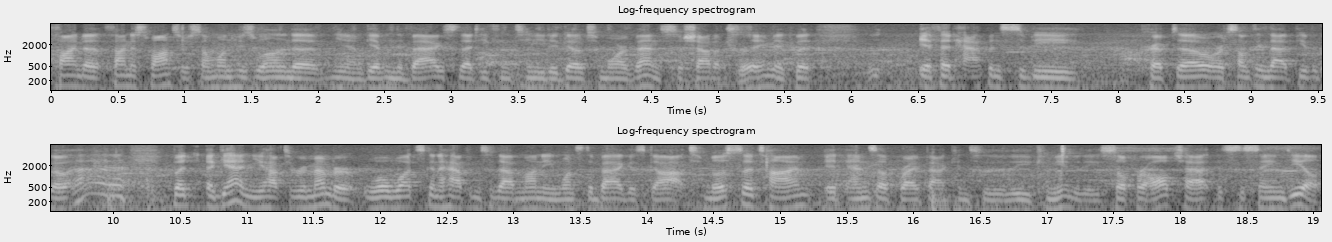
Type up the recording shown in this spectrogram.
find a find a sponsor, someone who's willing to you know give him the bag so that he can continue to go to more events. So shout out to Jmook. But if it happens to be crypto or something that people go, ah. but again, you have to remember, well, what's going to happen to that money once the bag is got? Most of the time, it ends up right back into the community. So for all chat, it's the same deal.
